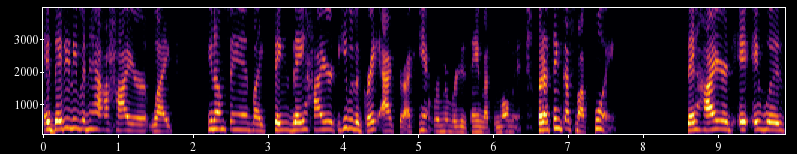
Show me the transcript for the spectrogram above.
And they didn't even have a hire like you know what I'm saying? Like they they hired. He was a great actor. I can't remember his name at the moment, but I think that's my point. They hired. It, it was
